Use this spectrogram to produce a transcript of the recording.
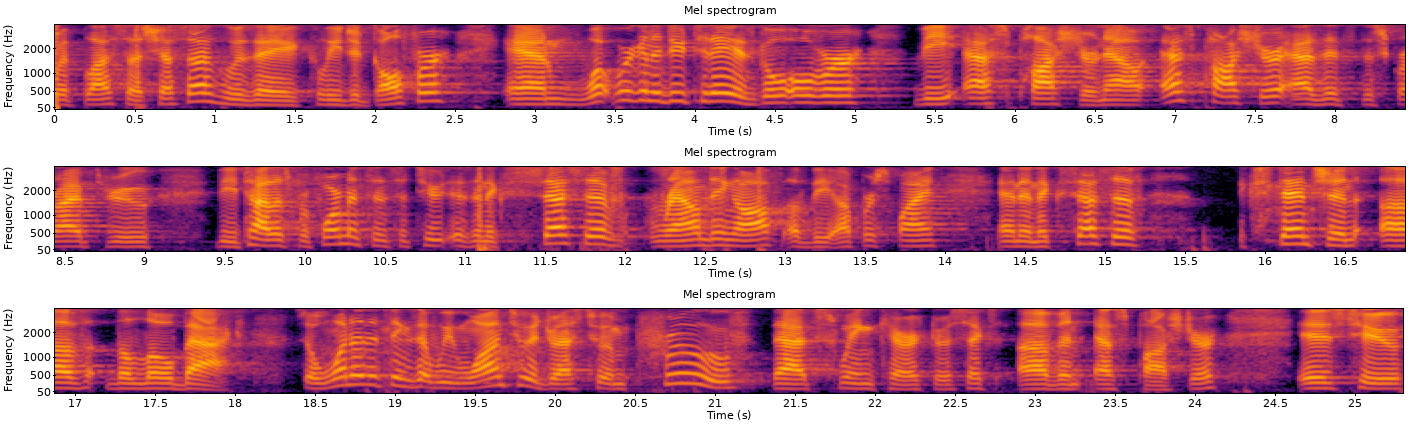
with Blas Shesa, who is a collegiate golfer. And what we're going to do today is go over the S posture. Now, S posture, as it's described through the Titleist Performance Institute, is an excessive rounding off of the upper spine and an excessive extension of the low back. So one of the things that we want to address to improve that swing characteristics of an S posture is to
